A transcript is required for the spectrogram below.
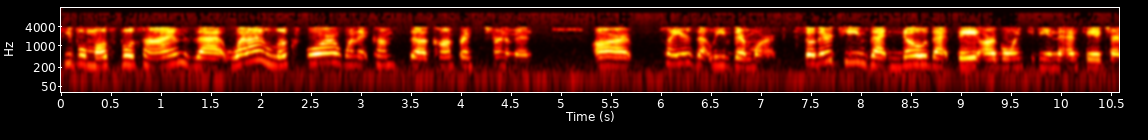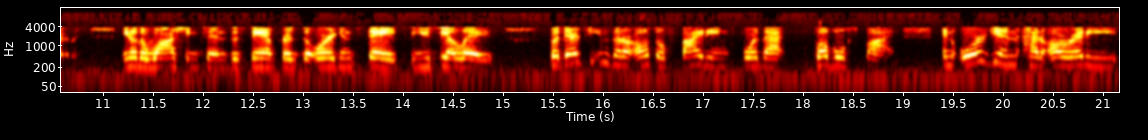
people multiple times that what I look for when it comes to conference tournaments are players that leave their mark. So they're teams that know that they are going to be in the NCAA tournament. You know, the Washingtons, the Stanfords, the Oregon States, the UCLAs. But there are teams that are also fighting for that bubble spot and Oregon had already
